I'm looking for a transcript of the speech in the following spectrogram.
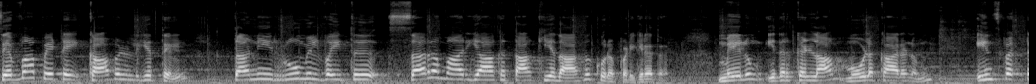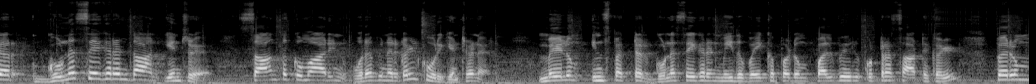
செவ்வாப்பேட்டை காவல் நிலையத்தில் தனி ரூமில் வைத்து சரமாரியாக தாக்கியதாக கூறப்படுகிறது. மேலும் இதற்கெல்லாம் மூல காரணம் இன்ஸ்பெக்டர் குணசேகரன் தான் என்று சாந்தகுமாரின் உறவினர்கள் கூறுகின்றனர். மேலும் இன்ஸ்பெக்டர் குணசேகரன் மீது வைக்கப்படும் பல்வேறு குற்றச்சாட்டுகள் பெரும்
